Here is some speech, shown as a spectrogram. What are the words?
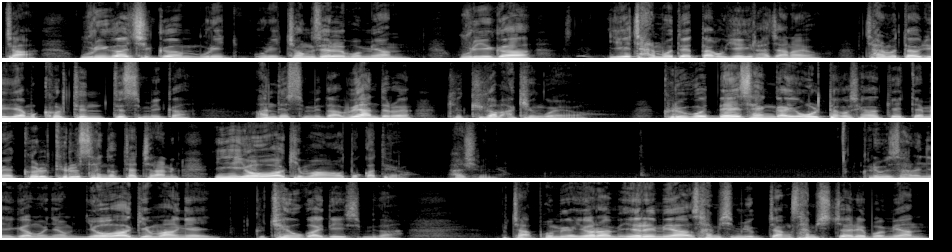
자, 우리가 지금 우리 우리 정세를 보면 우리가 이게 잘못됐다고 얘기를 하잖아요. 잘못됐다고 얘기하면 그걸 듣, 듣습니까? 안 듣습니다. 왜 안 들어요? 귀 가 막힌 거예요. 그리고 내 생각이 옳다고 생각했기 때문에 그걸 들을 생각 자체를 하는 거예요. 이게 여호와김 왕하고 똑같아요. 사실은요. 그러면서 하는 얘기가 뭐냐면 여호와김 왕의 그 최후가 되어 있습니다. 자, 보면 예레미야 36장 30절에 보면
